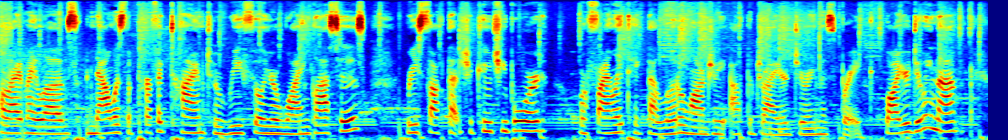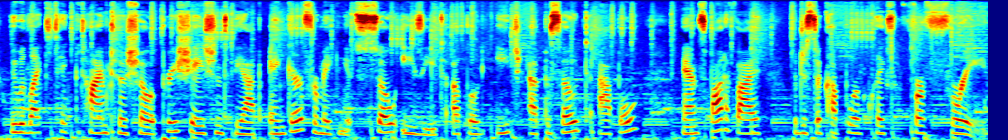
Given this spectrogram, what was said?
All right, my loves, now is the perfect time to refill your wine glasses, restock that charcuterie board, or finally take that load of laundry out the dryer during this break. While you're doing that, we would like to take the time to show appreciation to the app Anchor for making it so easy to upload each episode to Apple and Spotify with just a couple of clicks for free.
